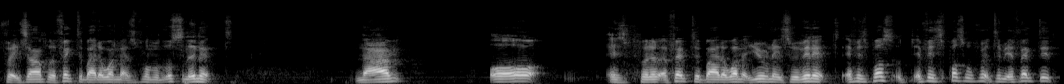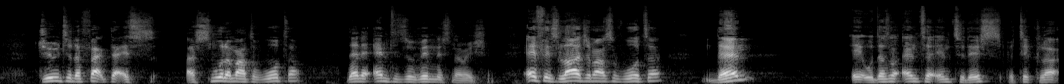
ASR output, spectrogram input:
for example, affected by the one that's a form of ghusl in it, naam, or is affected by the one that urinates within it, if it's possible, if it's possible for it to be affected due to the fact that it's a small amount of water, then it enters within this narration. If it's large amounts of water, then it does not enter into this particular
